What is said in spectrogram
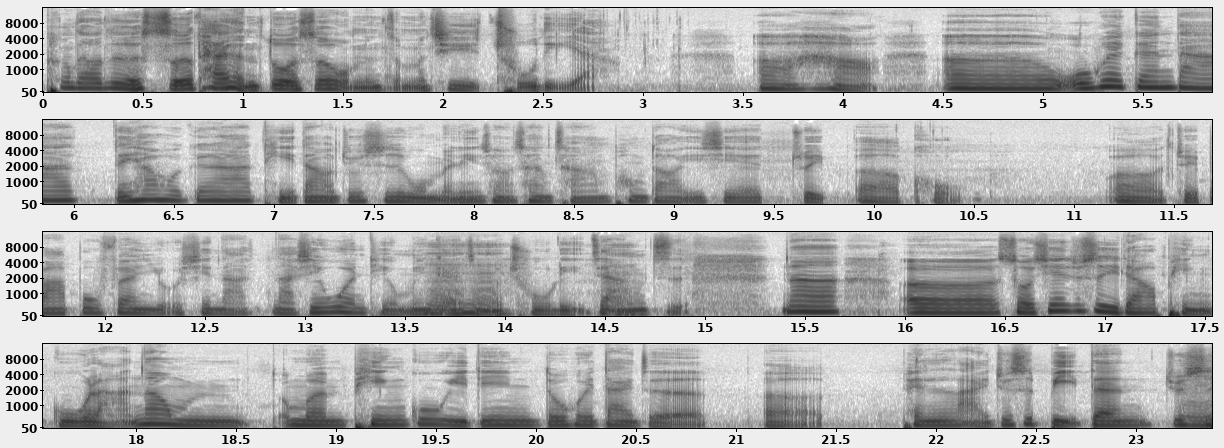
碰到这个舌苔很多的时候，我们怎么去处理呀？啊、呃，好，呃，我会跟大家等一下会跟大家提到，就是我们临床上常常碰到一些嘴呃口呃嘴巴部分有些哪哪些问题，我们应该怎么处理这样子。嗯、那呃，首先就是一定要评估啦。那我们我们评估一定都会带着呃 pen 来，就是笔灯，就是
